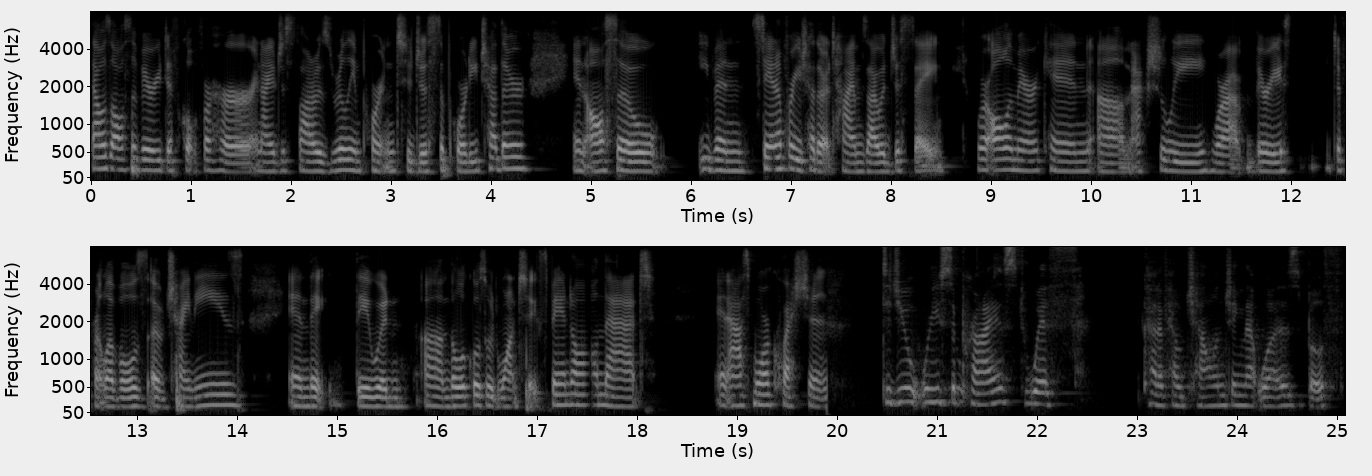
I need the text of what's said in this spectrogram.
that was also very difficult for her. And I just thought it was really important to just support each other and also even stand up for each other at times. I would just say, we're all American. Um, actually, we're at various different levels of Chinese, and they they would um, the locals would want to expand on that and ask more questions. Did you were you surprised with kind of how challenging that was, both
